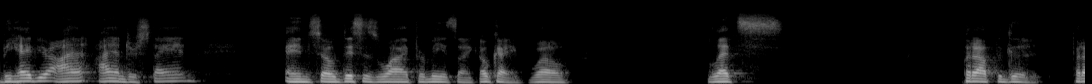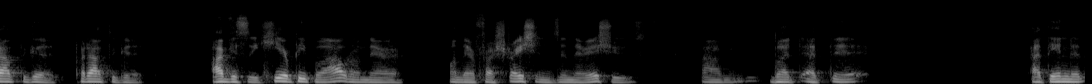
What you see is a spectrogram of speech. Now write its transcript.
behavior, I I understand, and so this is why for me it's like okay, well, let's put out the good, put out the good, put out the good. Obviously, hear people out on their on their frustrations and their issues, um, but at the at the end of,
